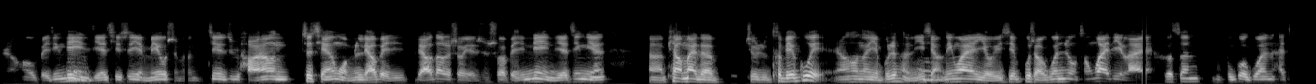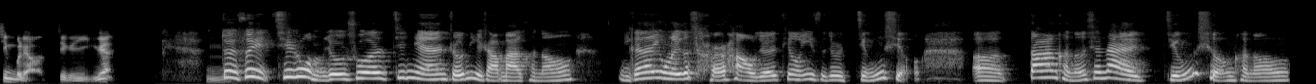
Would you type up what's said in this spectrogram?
然后北京电影节其实也没有什么，这就好像之前我们聊北聊到的时候也是说北京电影节今年啊票卖的。就是特别贵，然后呢也不是很理想。另外有一些不少观众从外地来，核酸不过关，还进不了这个影院。对，所以其实我们就是说，今年整体上吧，可能你刚才用了一个词儿哈，我觉得挺有意思，就是警醒。呃，当然可能现在警醒可能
